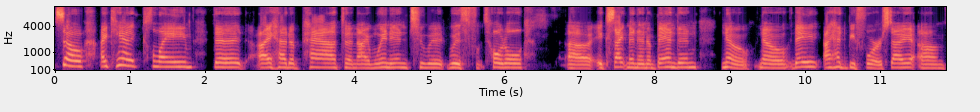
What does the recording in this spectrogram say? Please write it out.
So I can't claim that I had a path and I went into it with total uh, excitement and abandon. No, no, they. I had to be forced. I um,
